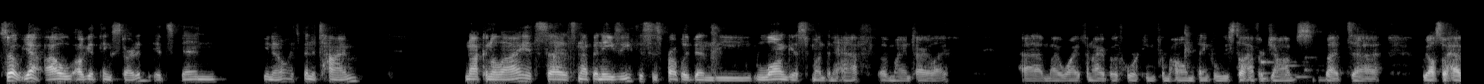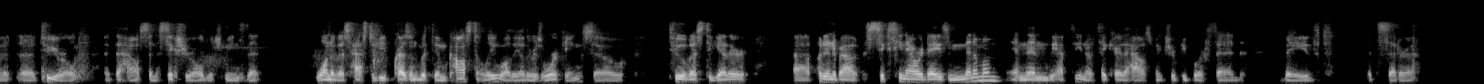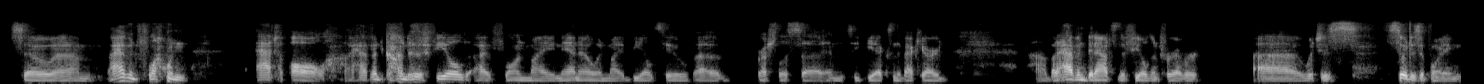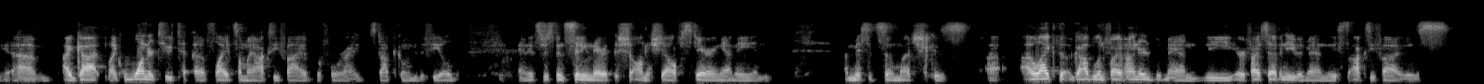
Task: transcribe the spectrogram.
so yeah, I'll I'll get things started. It's been you know it's been a time. Not gonna lie, it's uh, it's not been easy. This has probably been the longest month and a half of my entire life. Uh, my wife and I are both working from home. Thankfully, we still have our jobs, but uh, we also have a, a two-year-old at the house and a six-year-old, which means that one of us has to be present with them constantly while the other is working. So, two of us together uh, put in about 16 hour days minimum and then we have to you know take care of the house make sure people are fed bathed etc so um, i haven't flown at all i haven't gone to the field i've flown my nano and my bl2 uh, brushless uh, and cpx in the backyard uh, but i haven't been out to the field in forever uh, which is so disappointing. Um, I got like one or two t- uh, flights on my Oxy 5 before I stopped going to the field, and it's just been sitting there at the sh- on the shelf staring at me. And I miss it so much because I, I, like the Goblin 500, but man, the or 570, but man, this Oxy 5 is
